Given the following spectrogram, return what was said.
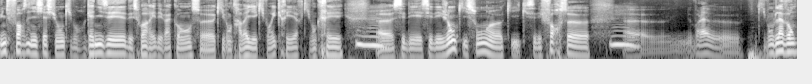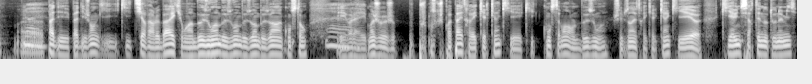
une force d'initiation, qui vont organiser des soirées, des vacances, euh, qui vont travailler, qui vont écrire, qui vont créer. Hmm. Euh, c'est des, des gens qui sont, euh, qui, qui- c'est des forces, euh, euh, voilà, euh, qui vont de l'avant, Euh, pas des, pas des gens qui, qui tirent vers le bas et qui ont un besoin, besoin, besoin, besoin constant. Ouais. Et voilà. Et moi, je, je, je pense que je pourrais pas être avec quelqu'un qui est, qui est constamment dans le besoin. J'ai besoin d'être avec quelqu'un qui est, euh, qui a une certaine autonomie.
